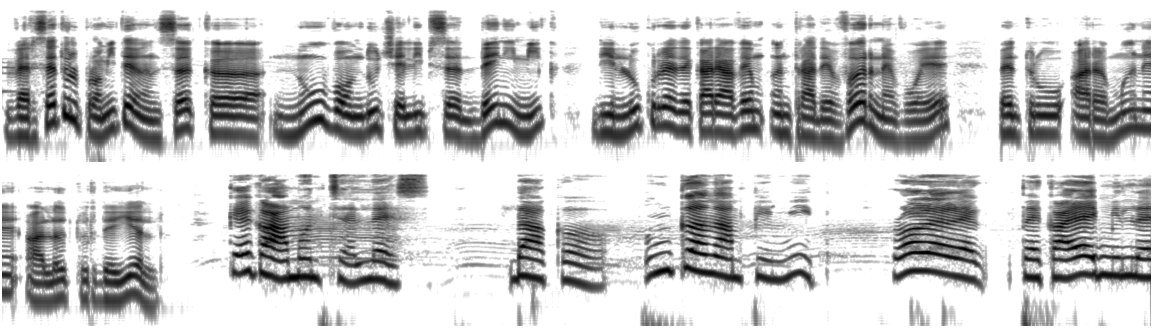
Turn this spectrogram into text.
Versetul promite însă că nu vom duce lipsă de nimic din lucrurile de care avem într-adevăr nevoie pentru a rămâne alături de El. Cred că am înțeles. Dacă încă n-am primit rolele pe care mi le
